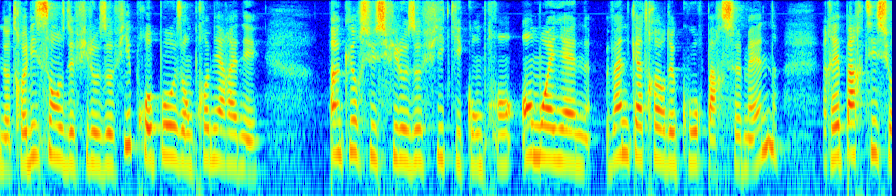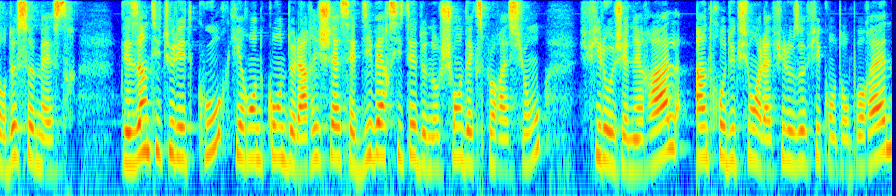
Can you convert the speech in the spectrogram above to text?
Notre licence de philosophie propose en première année un cursus philosophique qui comprend en moyenne 24 heures de cours par semaine, répartis sur deux semestres, des intitulés de cours qui rendent compte de la richesse et diversité de nos champs d'exploration, philo générale, introduction à la philosophie contemporaine,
